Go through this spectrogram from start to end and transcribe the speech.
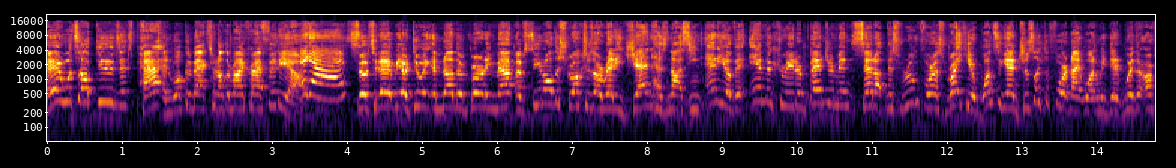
Hey, what's up, dudes? It's Pat, and welcome back to another Minecraft video. Hey guys! So today we are doing another burning map. I've seen all the structures already. Jen has not seen any of it, and the creator Benjamin set up this room for us right here. Once again, just like the Fortnite one we did, where there are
